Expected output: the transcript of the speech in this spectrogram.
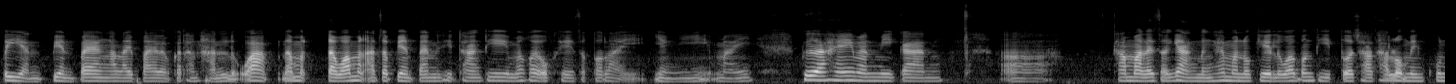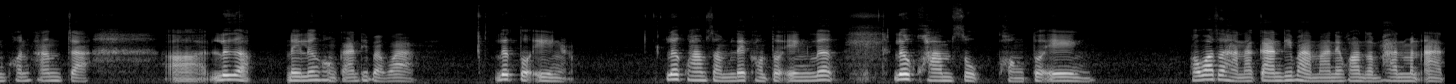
เปลี่ยนเปลี่ยนแปลงอะไรไปแบบกระทันหัน หรือว่าแล้วมันแต่ว่ามันอาจจะเปลี่ยนแปลงในทิศทางที่ไม่ค่อยโอเคสักเท่าไหร่อย่างนี้ไหม เพื่อให้มันมีการอ่อ ทำอะไรสักอย่างหนึ่งให้มันโอเค หรือว่าบางทีตัวชาวธาตุลมเองคุณค่อนข้างจะเลือกในเรื่องของการที่แบบว่า เลือกตัวเองอะเลือกความสำเร็จของตัวเองเลือกเลือกความสุขของตัวเอง เพราะว่าสถานการณ์ที่ผ่านมาในความสัมพันธ์มันอาจ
